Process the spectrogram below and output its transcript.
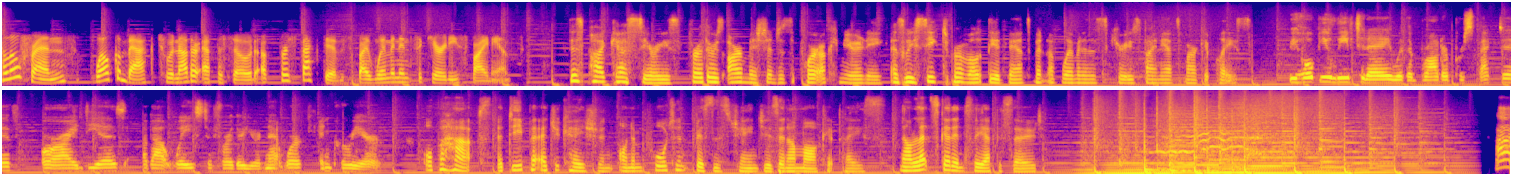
Hello, friends. Welcome back to another episode of Perspectives by Women in Securities Finance. This podcast series furthers our mission to support our community as we seek to promote the advancement of women in the securities finance marketplace. We hope you leave today with a broader perspective or ideas about ways to further your network and career. Or perhaps a deeper education on important business changes in our marketplace. Now let's get into the episode.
